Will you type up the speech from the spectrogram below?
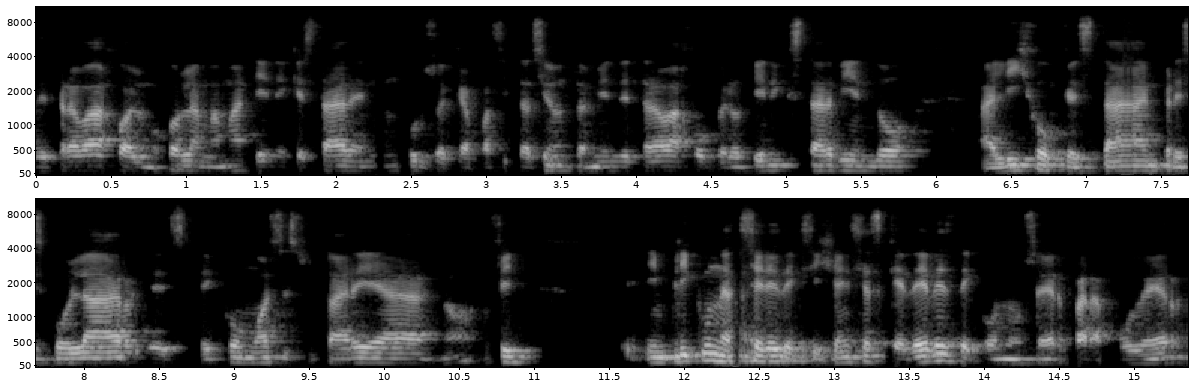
de trabajo, a lo mejor la mamá tiene que estar en un curso de capacitación también de trabajo, pero tiene que estar viendo al hijo que está en preescolar, este, cómo hace su tarea, ¿no? En fin, implica una serie de exigencias que debes de conocer para poder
